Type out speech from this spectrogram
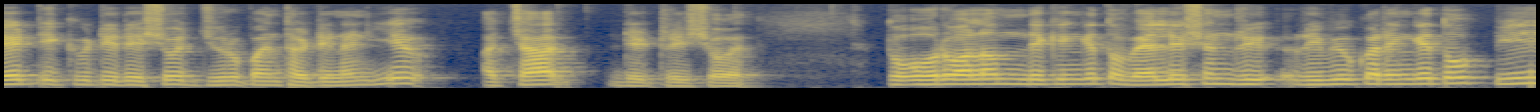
debt equity ratio zero point thirty nine ये अच्छा डेट रेशियो है। तो ओवरऑल हम देखेंगे तो वैल्यूएशन रिव्यू करेंगे तो P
